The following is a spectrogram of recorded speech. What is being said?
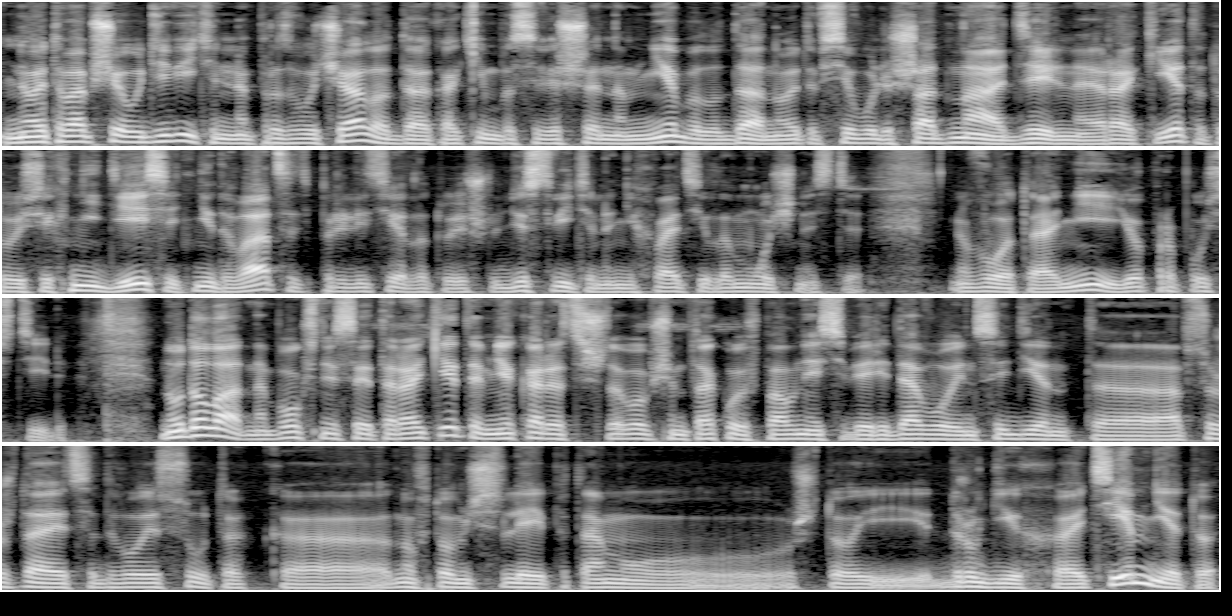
Но это вообще удивительно прозвучало, да, каким бы совершенным не было, да, но это всего лишь одна отдельная ракета, то есть их не 10, не 20 прилетело, то есть что действительно не хватило мощности, вот, и они ее пропустили. Ну да ладно, бог с ней с этой ракетой, мне кажется, что, в общем, такой вполне себе рядовой инцидент э, обсуждается двое суток, э, ну, в том числе и потому, что и других э, тем нету.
